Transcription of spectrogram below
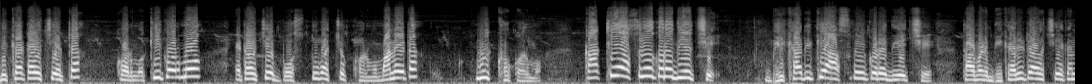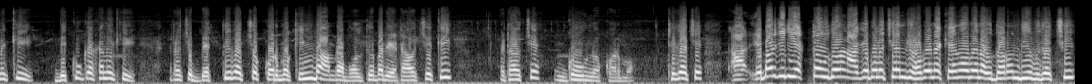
ভিক্ষাটা হচ্ছে একটা কর্ম। কি কর্ম? এটা হচ্ছে বস্তুবাচক কর্ম। মানে এটা মুখ্য কর্ম। কাকে আশ্রয় করে দিয়েছে? ভিখারিকে আশ্রয় করে দিয়েছে। তার মানে ভিখারিটা হচ্ছে এখানে কি? ভিক্ষুক এখানে কি? এটা হচ্ছে ব্যক্তিবাচক কর্ম কিংবা আমরা বলতে পারি এটা হচ্ছে কি? এটা হচ্ছে গৌণ কর্ম। ঠিক আছে? আর এবার যদি একটা উদাহরণ আগে বলেছিলাম যে হবে না, কেন হবে না, উদাহরণ দিয়ে বুঝাচ্ছি।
